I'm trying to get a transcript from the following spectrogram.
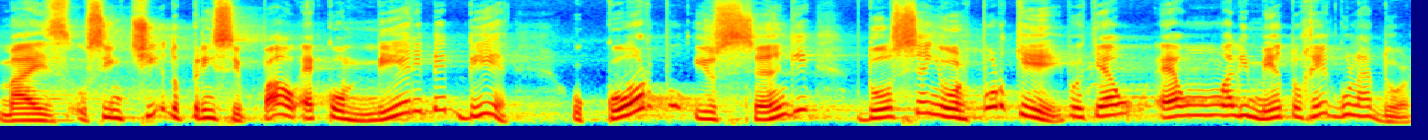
mas o sentido principal é comer e beber o corpo e o sangue do Senhor. Por quê? Porque é um, é um alimento regulador.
